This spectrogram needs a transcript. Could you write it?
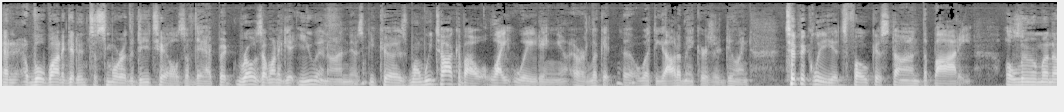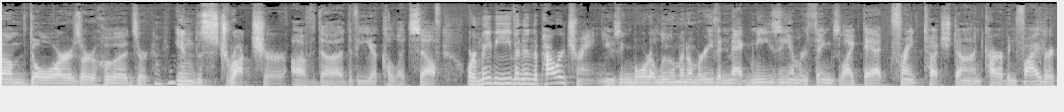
And we'll want to get into some more of the details of that. But Rose, I want to get you in on this because when we talk about lightweighting or look at uh, what the automakers are doing, typically it's focused on the body, aluminum doors or hoods or mm-hmm. in the structure of the, the vehicle itself, or maybe even in the powertrain using more aluminum or even magnesium or things like that. Frank touched on carbon fiber.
